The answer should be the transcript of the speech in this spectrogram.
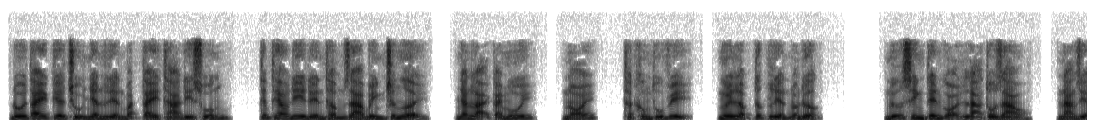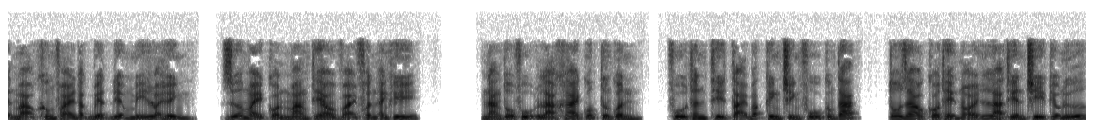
Đôi tay kia chủ nhân liền bắt tay thả đi xuống, tiếp theo đi đến thẩm gia bình trước người, nhăn lại cái mũi, nói, thật không thú vị, ngươi lập tức liền đoán được. Nữ sinh tên gọi là Tô Giao, nàng diện mạo không phải đặc biệt điểm mỹ loại hình, giữa mày còn mang theo vài phần anh khí. Nàng tổ phụ là khai quốc tướng quân, phụ thân thì tại Bắc Kinh chính phủ công tác, Tô Giao có thể nói là thiên tri tiểu nữ.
